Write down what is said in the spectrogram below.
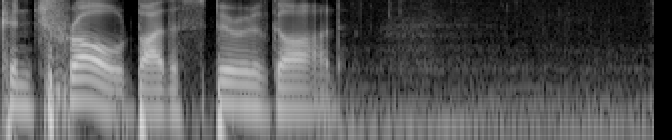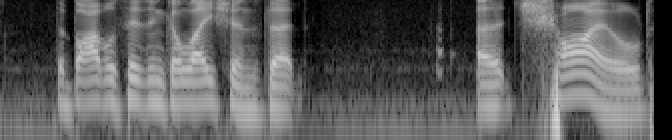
controlled by the Spirit of God. The Bible says in Galatians that a child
